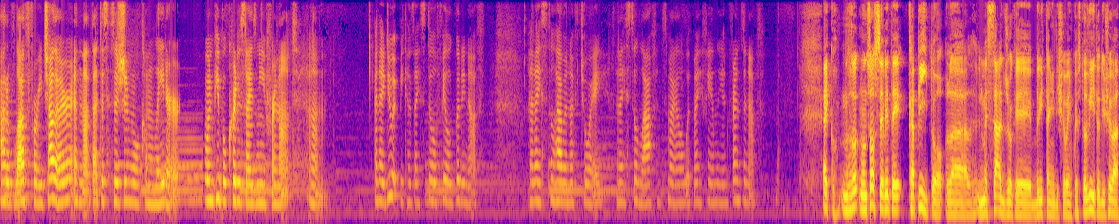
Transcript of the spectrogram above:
out of love for each other, and that that decision will come later. When people criticize me for not, um, and I do it because I still feel good enough, and I still have enough joy, and I still laugh and smile with my family and friends enough Ecco, non so, non so, se avete capito la, il messaggio che Brittany diceva in questo video, diceva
